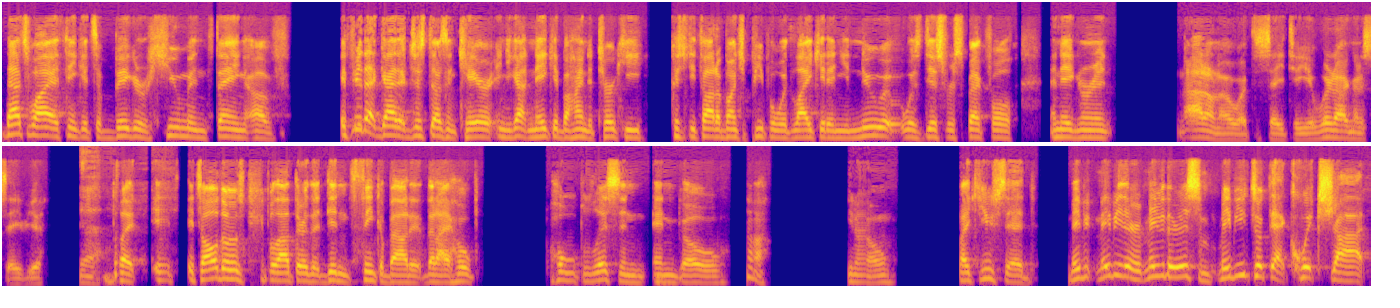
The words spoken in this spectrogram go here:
that's why I think it's a bigger human thing of if you're that guy that just doesn't care and you got naked behind a turkey because you thought a bunch of people would like it and you knew it was disrespectful and ignorant, I don't know what to say to you. We're not going to save you. Yeah. But it, it's all those people out there that didn't think about it that I hope hope listen and go, huh, you know, like you said, maybe maybe there maybe there is some maybe you took that quick shot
